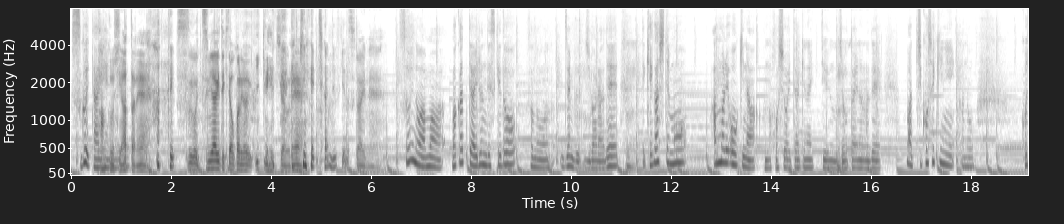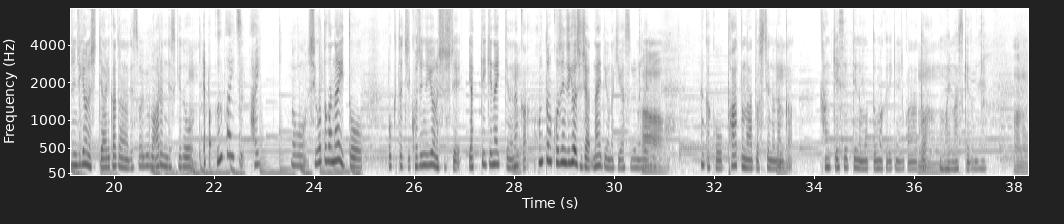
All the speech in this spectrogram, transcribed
すごい大変パンクのシーンあったね。あって。すごい積み上げてきたお金が一気に減っちゃうね。一気に減っちゃうんですけど。辛いねそういうのはまあ分かってはいるんですけどその全部自腹でうん。で怪我してもあんまり大きなあの保証はいただけないっていう状態なので、まあ、自己責任あの個人事業主ってやり方なのでそういう部分あるんですけど、うん。やっぱウーバーイーツはいの仕事がないと僕たち個人事業主としてやっていけないっていうのはなんか本当の個人事業主じゃないというような気がするので、あなんかこうパートナーとしてのなんかうん関係性っていうのをもっとうまくできないのかなとは思いますけどね。ああの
